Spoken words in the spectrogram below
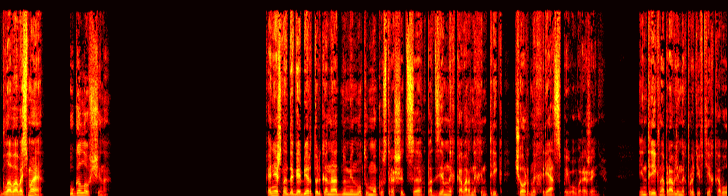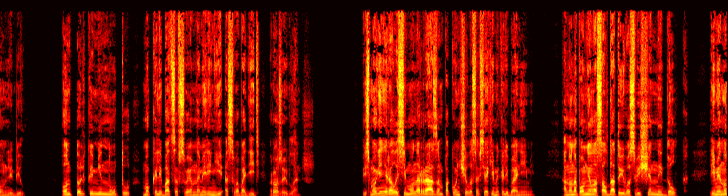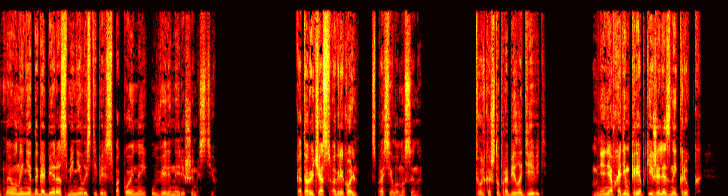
Глава восьмая. Уголовщина. Конечно, Дагобер только на одну минуту мог устрашиться подземных коварных интриг черных ряс, по его выражению. Интриг, направленных против тех, кого он любил. Он только минуту мог колебаться в своем намерении освободить Розу и Бланш. Письмо генерала Симона разом покончило со всякими колебаниями. Оно напомнило солдату его священный долг — и минутное уныние Дагобера сменилось теперь спокойной, уверенной решимостью. «Который час, Агриколь?» — спросил он у сына. «Только что пробило девять. Мне необходим крепкий железный крюк,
